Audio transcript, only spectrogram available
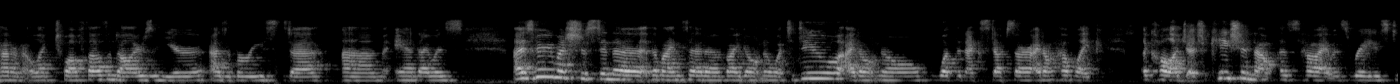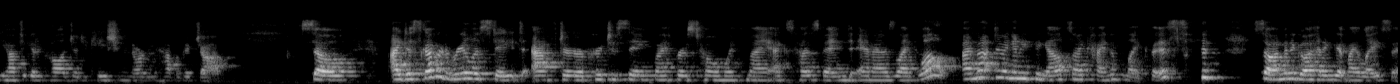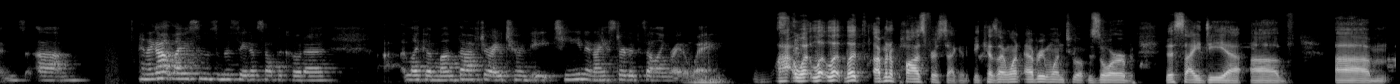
I don't know, like $12,000 a year as a barista. Um, and I was, I was very much just in the, the mindset of, I don't know what to do. I don't know what the next steps are. I don't have like a college education. That is how I was raised. You have to get a college education in order to have a good job. So I discovered real estate after purchasing my first home with my ex husband. And I was like, well, I'm not doing anything else. I kind of like this. so I'm going to go ahead and get my license. Um, and I got licensed in the state of South Dakota uh, like a month after I turned 18, and I started selling right away. Wow. Let, let, let, I'm going to pause for a second because I want everyone to absorb this idea of um,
